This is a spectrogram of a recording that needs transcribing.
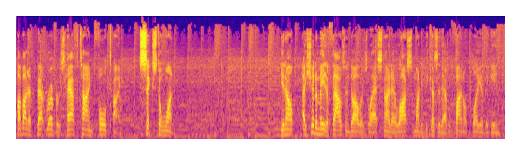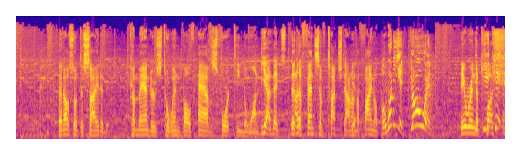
How about at Bet Rivers? Halftime, full time, 6 to 1. You know, I should have made $1,000 last night. I lost money because of that final play of the game. That also decided Commanders to win both halves 14 to 1. Yeah, that's the uh, defensive touchdown yeah. on the final play. What are you doing? They were in the you, plus you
